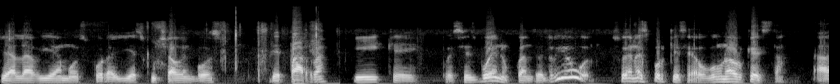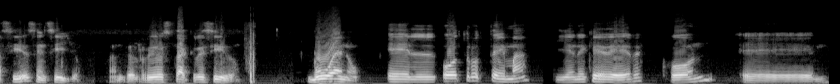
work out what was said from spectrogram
ya la habíamos por ahí escuchado en voz de Parra y que pues es bueno. Cuando el río suena es porque se ahogó una orquesta. Así de sencillo. Cuando el río está crecido. Bueno, el otro tema tiene que ver con eh,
